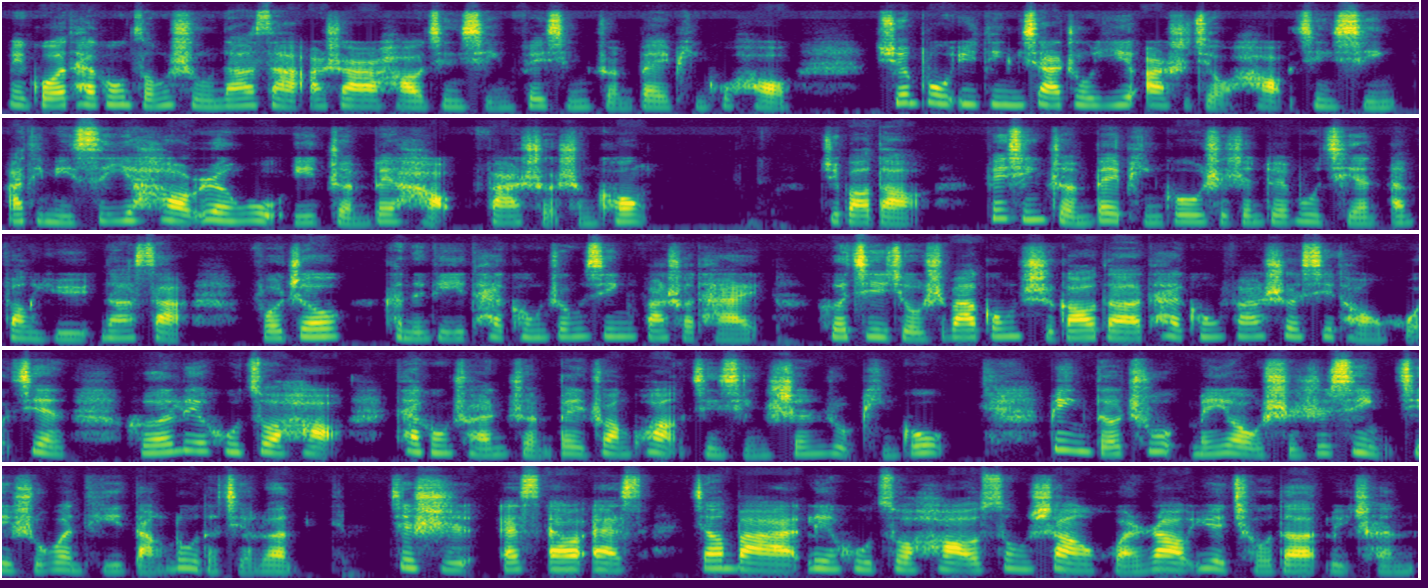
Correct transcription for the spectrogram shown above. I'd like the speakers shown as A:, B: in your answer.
A: 美国太空总署 NASA 二十二号进行飞行准备评估后，宣布预定下周一二十九号进行阿提米斯一号任务，已准备好发射升空。据报道。飞行准备评估是针对目前安放于 NASA 佛州肯尼迪太空中心发射台合计九十八公尺高的太空发射系统火箭和猎户座号太空船准备状况进行深入评估，并得出没有实质性技术问题挡路的结论。届时，SLS 将把猎户座号送上环绕月球的旅程。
